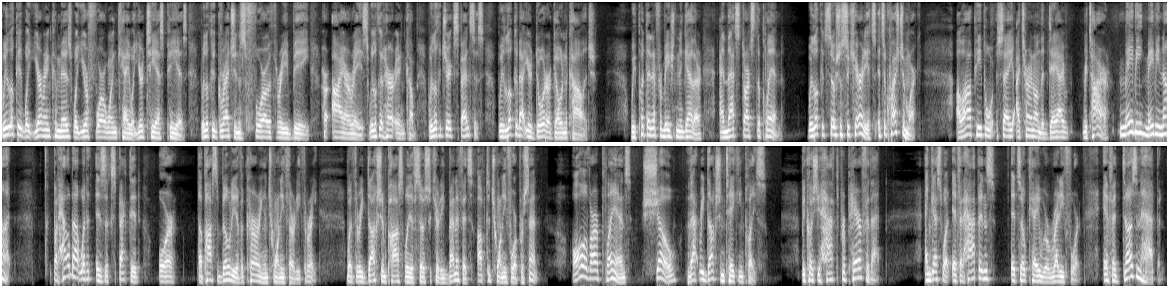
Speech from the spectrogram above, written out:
we look at what your income is, what your 401k, what your TSP is. We look at Gretchen's 403b, her IRAs. We look at her income. We look at your expenses. We look about your daughter going to college. We put that information together and that starts the plan. We look at Social Security. It's, it's a question mark. A lot of people say, I turn on the day I retire. Maybe, maybe not. But how about what is expected or a possibility of occurring in 2033 with the reduction possibly of Social Security benefits up to 24%? All of our plans show that reduction taking place because you have to prepare for that. And guess what? If it happens, it's okay. We're ready for it. If it doesn't happen,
